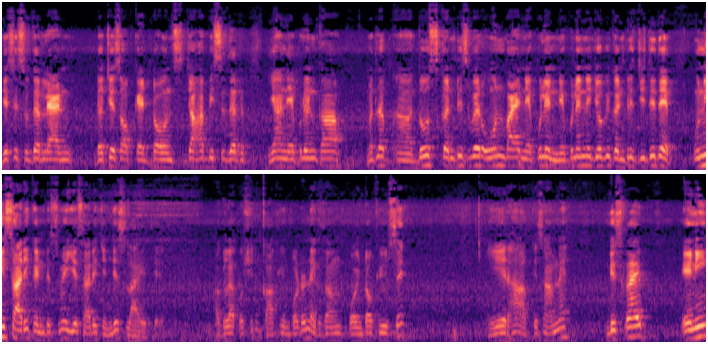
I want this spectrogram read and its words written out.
जैसे स्विट्जरलैंड डचेस ऑफ़ कैंटोन्स जहाँ भी स्विट्जर यहाँ नेपोलियन का मतलब दो countries were own by Napoleon Napoleon ने जो भी कंट्रीज़ जीते थे, उन्हीं सारी कंट्रीज़ में ये सारे चेंजेस लाए थे। अगला क्वेश्चन, काफ़ी important exam point of view से। ये रहा आपके सामने। Describe any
